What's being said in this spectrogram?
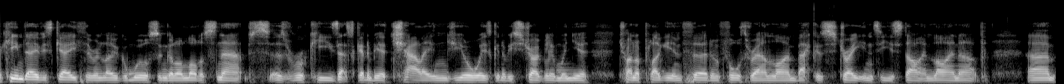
Akeem Davis Gaither and Logan Wilson got a lot of snaps as rookies. That's going to be a challenge. You're always going to be struggling when you're trying to plug in third and fourth round linebackers straight into your starting lineup. Um,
